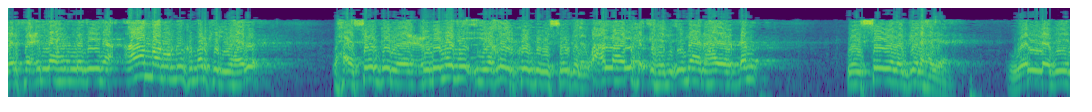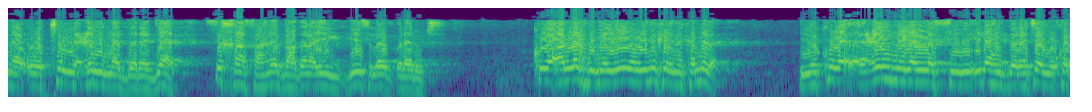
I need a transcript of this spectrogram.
Yarfac illaahu aladiina aamanuu minkum markii la yihahdo waxaa soo gelaya culimmadii iyo keyrkoodba way soo gelayan wax allaha wax ehlu iimaan ahay oo dhan way soo wada gelhayaan waaladiina uutuu lcilma darajaat. Si khaas ahaaneed ba haddana ayay gees loo baraarujiyey kuwa alla rumeeyey oo idinka idin ka mida iyo kuwa cilmiga la siiyey ilaahay darajo ayuu kor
